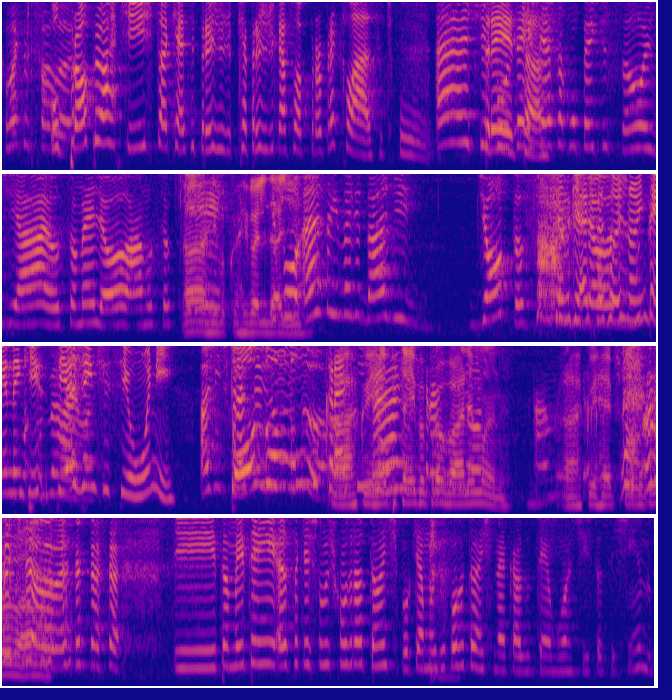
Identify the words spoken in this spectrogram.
Como é que fala? O próprio artista quer, se prejudicar, quer prejudicar a sua própria classe. Tipo, É, tipo, Treta. tem, tem essa competição de, ah, eu sou melhor, ah, não sei o quê. Ah, riva- rivalidade. Tipo, essa rivalidade idiota, sabe? sendo que as Ela- pessoas não muito- entendem que muito se a gente se une, A gente cresce todo junto. mundo cresce Arco e junto. É, a Rap tá aí pra provar, né, mano? Arco e. Rap tá aí pra provar. né? E também tem essa questão dos contratantes, porque é muito importante, né? Caso tenha algum artista assistindo.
